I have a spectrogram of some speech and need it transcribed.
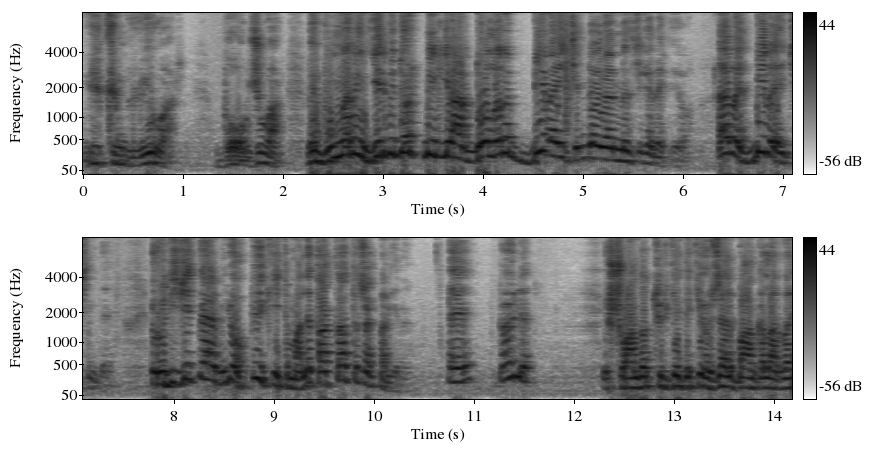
yükümlülüğü var. Borcu var. Ve bunların 24 milyar doları bir ay içinde ödenmesi gerekiyor. Evet bir ay içinde. Ödeyecekler mi? Yok. Büyük ihtimalle takla atacaklar yine. E böyle. E, şu anda Türkiye'deki özel bankalarda,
